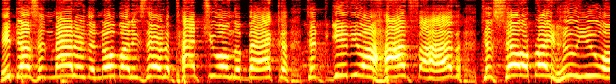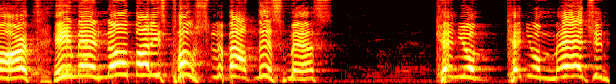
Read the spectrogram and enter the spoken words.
It doesn't matter that nobody's there to pat you on the back, to give you a high five, to celebrate who you are. Amen. Nobody's posted about this mess. Can you can you imagine?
